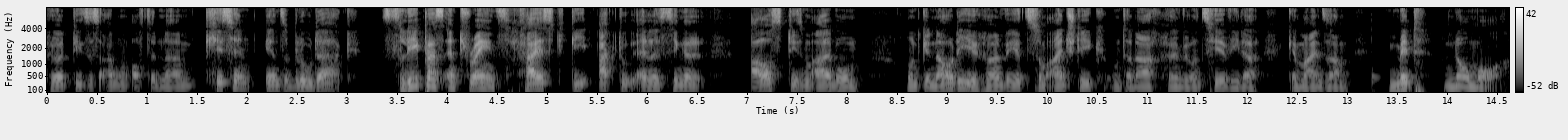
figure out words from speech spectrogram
hört dieses Album auf den Namen Kissing in the Blue Dark. Sleepers and Trains heißt die aktuelle Single aus diesem Album. Und genau die hören wir jetzt zum Einstieg und danach hören wir uns hier wieder gemeinsam mit No More.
